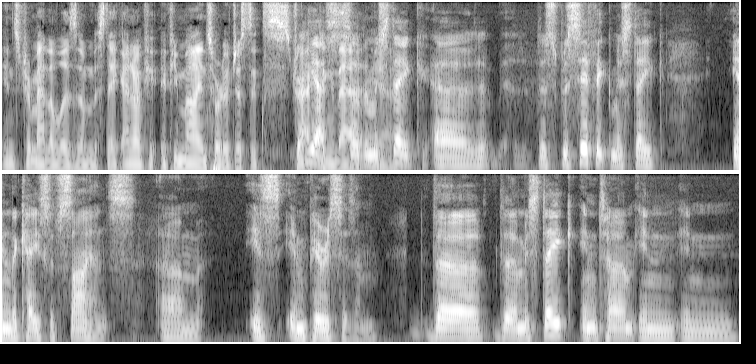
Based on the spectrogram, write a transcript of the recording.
instrumentalism mistake. I don't know if you, if you mind sort of just extracting yes. that. so the yeah. mistake, uh, the, the specific mistake in the case of science um, is empiricism. The the mistake in term in in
